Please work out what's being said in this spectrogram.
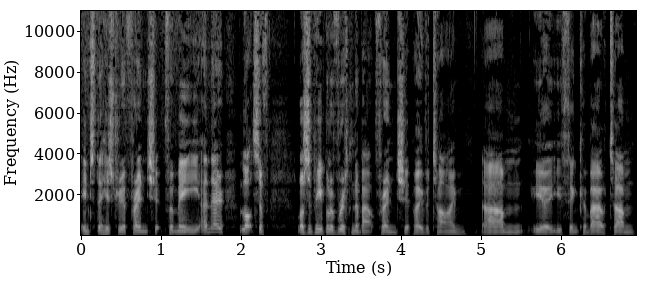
into the history of friendship for me. And there are lots of lots of people have written about friendship over time. Um, you know, you think about um,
